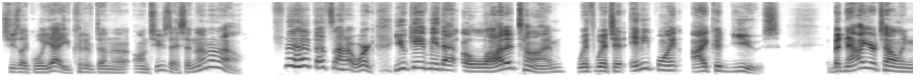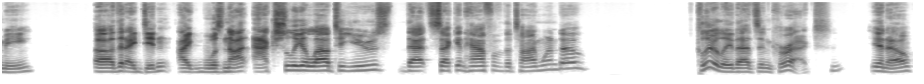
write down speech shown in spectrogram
She's like, well, yeah, you could have done it on Tuesday. I said, no, no, no. That's not how it worked. You gave me that a lot of time with which at any point I could use. But now you're telling me uh, that I didn't, I was not actually allowed to use that second half of the time window. Clearly, that's incorrect, you know?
